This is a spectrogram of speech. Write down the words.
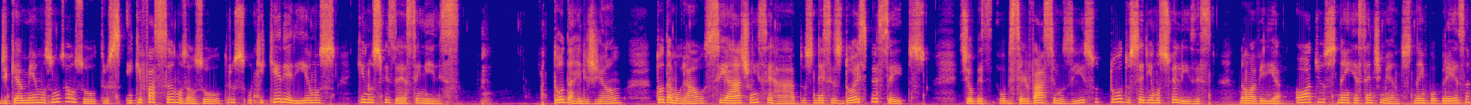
de que amemos uns aos outros e que façamos aos outros o que quereríamos que nos fizessem eles. Toda religião, toda moral se acham encerrados nesses dois preceitos. Se observássemos isso, todos seríamos felizes. Não haveria ódios nem ressentimentos, nem pobreza,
